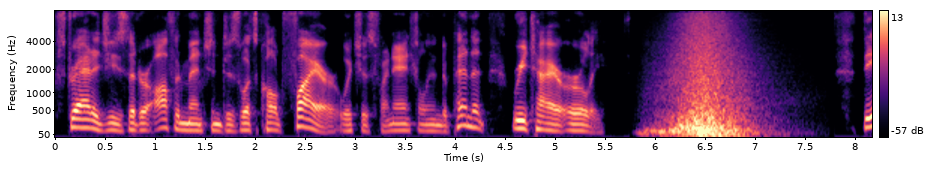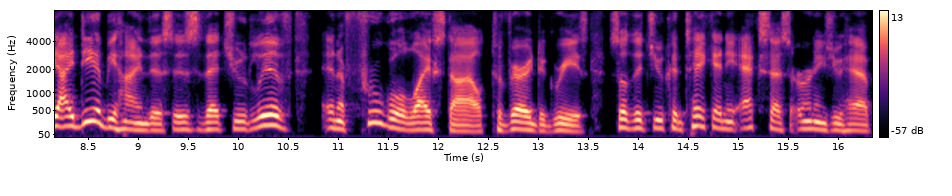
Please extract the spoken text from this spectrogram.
strategies that are often mentioned is what's called FIRE, which is financial independent, retire early. The idea behind this is that you live in a frugal lifestyle to varying degrees so that you can take any excess earnings you have,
